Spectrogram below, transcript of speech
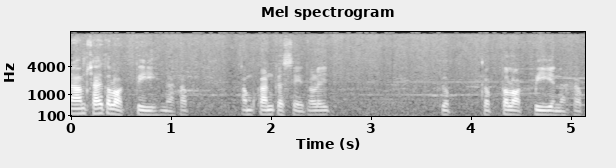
น้ำใช้ตลอดปีนะครับ ทำการเกษตรอะไรเกือบเกับตลอดปีนะครับ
